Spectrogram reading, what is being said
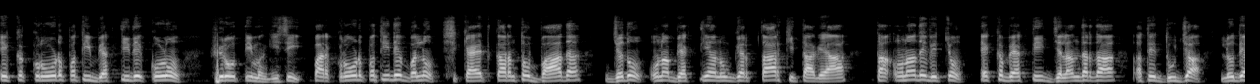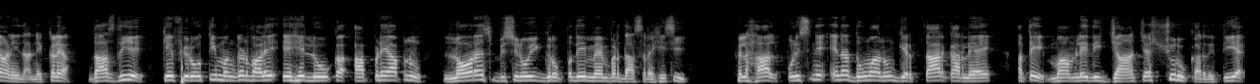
ਇੱਕ ਕਰੋੜਪਤੀ ਵਿਅਕਤੀ ਦੇ ਕੋਲੋਂ ਫਿਰੋਤੀ ਮੰਗੀ ਸੀ। ਪਰ ਕਰੋੜਪਤੀ ਦੇ ਵੱਲੋਂ ਸ਼ਿਕਾਇਤ ਕਰਨ ਤੋਂ ਬਾਅਦ ਜਦੋਂ ਉਹਨਾਂ ਵਿਅਕਤੀਆਂ ਨੂੰ ਗ੍ਰਿਫਤਾਰ ਕੀਤਾ ਗਿਆ ਤਾਂ ਉਹਨਾਂ ਦੇ ਵਿੱਚੋਂ ਇੱਕ ਵਿਅਕਤੀ ਜਲੰਧਰ ਦਾ ਅਤੇ ਦੂਜਾ ਲੁਧਿਆਣੇ ਦਾ ਨਿਕਲਿਆ। ਦੱਸ ਦਈਏ ਕਿ ਫਿਰੋਤੀ ਮੰਗਣ ਵਾਲੇ ਇਹ ਲੋਕ ਆਪਣੇ ਆਪ ਨੂੰ ਲਾਰੈਂਸ ਬਿਸ਼ਨੋਈ ਗਰੁੱਪ ਦੇ ਮੈਂਬਰ ਦੱਸ ਰਹੇ ਸੀ। ਫਿਲਹਾਲ ਪੁਲਿਸ ਨੇ ਇਹਨਾਂ ਦੋਵਾਂ ਨੂੰ ਗ੍ਰਿਫਤਾਰ ਕਰ ਲਿਆ ਹੈ ਅਤੇ ਮਾਮਲੇ ਦੀ ਜਾਂਚ ਸ਼ੁਰੂ ਕਰ ਦਿੱਤੀ ਹੈ।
